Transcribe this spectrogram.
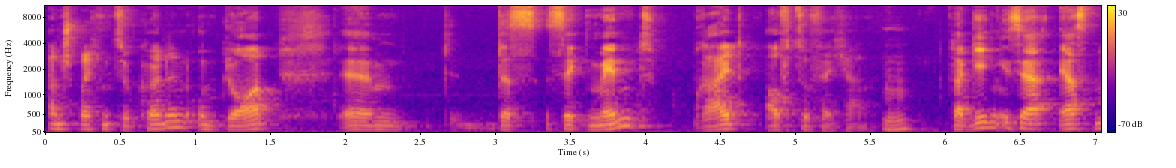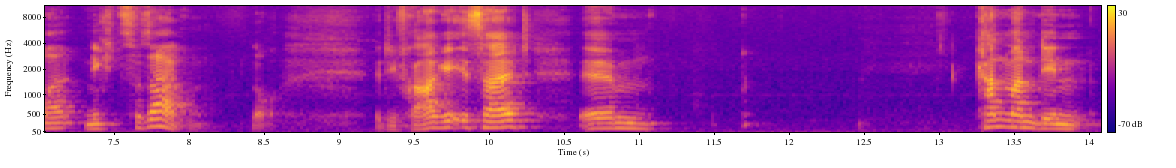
ansprechen zu können und dort ähm, das Segment breit aufzufächern. Mhm. Dagegen ist ja erstmal nichts zu sagen. So. Die Frage ist halt, ähm, kann man den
